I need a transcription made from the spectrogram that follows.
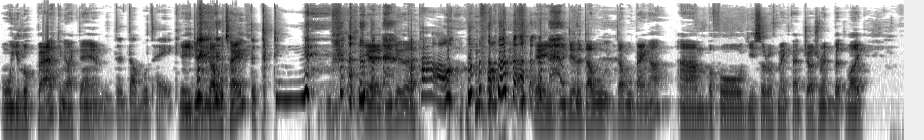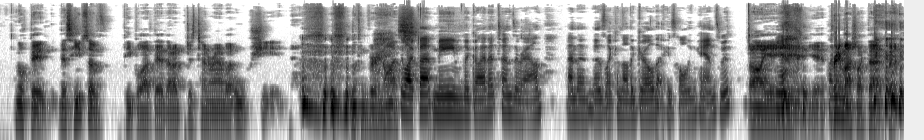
or you look back, and you're like, damn. the double take. Yeah, you do the double take. The ting yeah, you do the pow. yeah, you, you do the double double banger um, before you sort of make that judgment. But like, look, there, there's heaps of people out there that I just turn around and like, oh shit, looking very nice. like that meme, the guy that turns around and then there's like another girl that he's holding hands with. oh yeah, yeah, yeah, yeah, yeah. Pretty much like that. But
